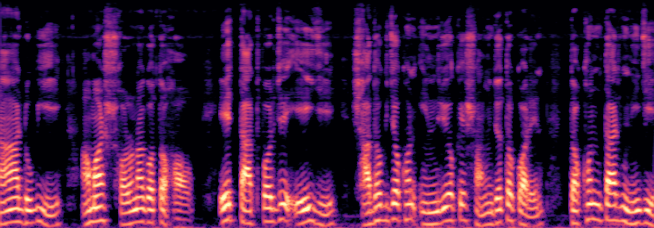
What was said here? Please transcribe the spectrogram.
না ডুবিয়ে আমার শরণাগত হও। এর তাৎপর্য এই যে সাধক যখন ইন্দ্রিয়কে সংযত করেন, তখন তার নিজে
